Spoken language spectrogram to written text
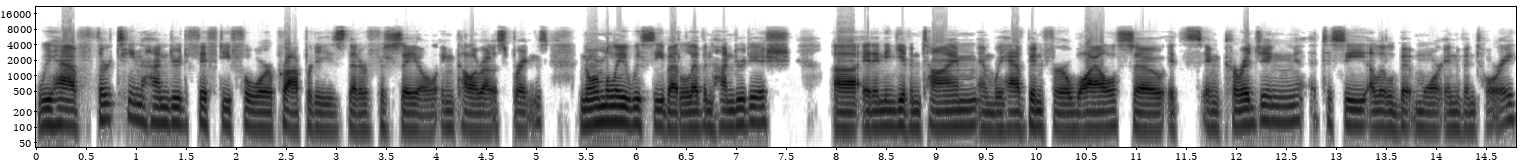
We have 1,354 properties that are for sale in Colorado Springs. Normally, we see about 1,100 ish uh, at any given time, and we have been for a while, so it's encouraging to see a little bit more inventory.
